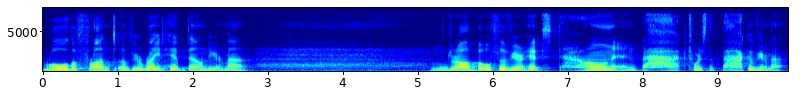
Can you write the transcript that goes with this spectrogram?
Roll the front of your right hip down to your mat. And draw both of your hips down and back towards the back of your mat.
